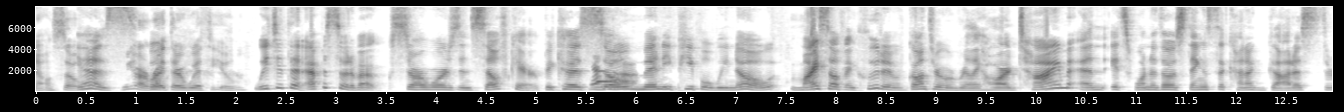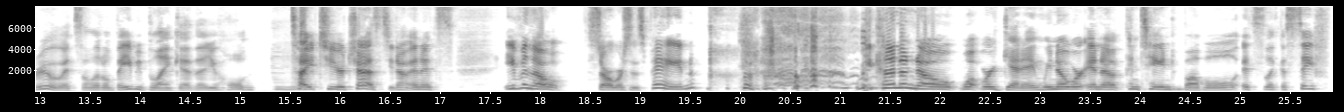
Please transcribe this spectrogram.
know, so yes we are Well, right there with you. we did that episode about Star Wars and self care because so many people we know, myself included, have gone through a really hard time. And it's one of those things that kind of got us through. It's a little baby blanket that you hold Mhm. tight to your chest, you know, and it's even though Star Wars is pain, we kind of know what we're getting. We know we're in a contained bubble. It's like a safe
